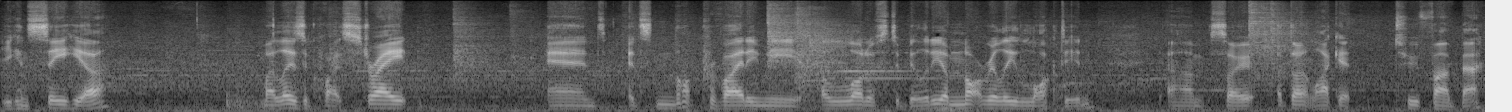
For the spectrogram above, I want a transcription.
you can see here, my legs are quite straight and it's not providing me a lot of stability. I'm not really locked in, um, so I don't like it too far back.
